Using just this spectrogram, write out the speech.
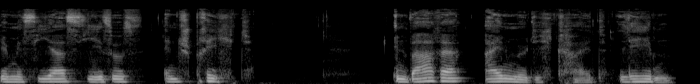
dem Messias Jesus entspricht. In wahrer Einmütigkeit leben.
